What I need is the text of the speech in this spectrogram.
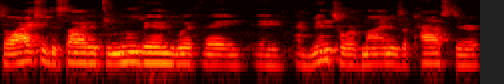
so I actually decided to move in with a, a, a mentor of mine who's a pastor,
